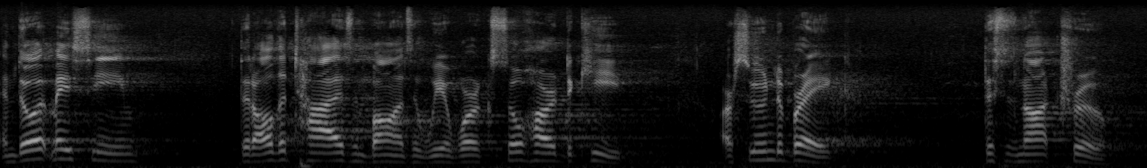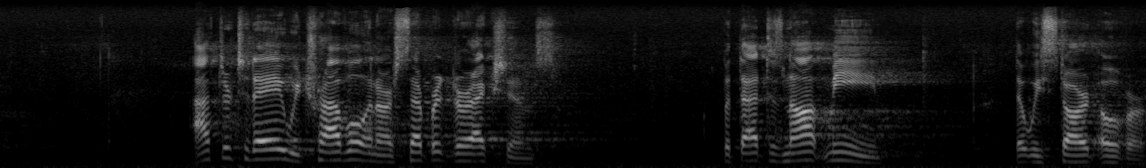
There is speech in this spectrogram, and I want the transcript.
And though it may seem that all the ties and bonds that we have worked so hard to keep are soon to break, this is not true. After today, we travel in our separate directions, but that does not mean that we start over.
